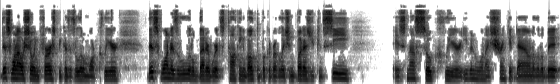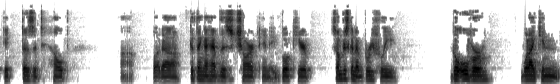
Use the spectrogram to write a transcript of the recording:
this one I was showing first because it's a little more clear. This one is a little better where it's talking about the book of Revelation, but as you can see, it's not so clear. Even when I shrink it down a little bit, it doesn't help. Uh, but uh, good thing I have this chart in a book here. So I'm just going to briefly go over what I can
